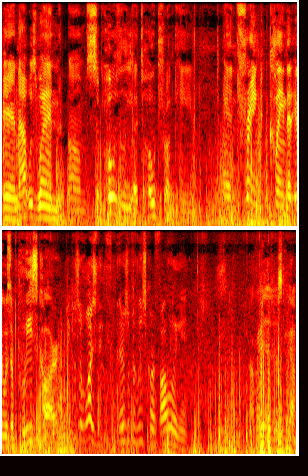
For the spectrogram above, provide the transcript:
And that was when um, supposedly a tow truck came, and Frank claimed that it was a police car. Because it was. There was a police car following it. Or maybe they just got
